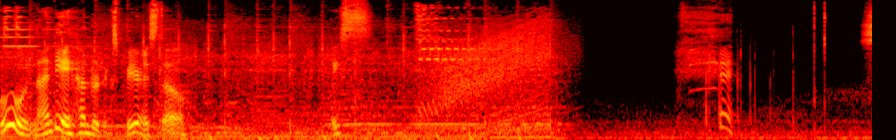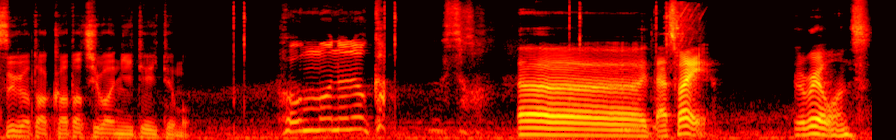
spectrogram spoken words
Ooh, 9,800 experience though. Nice. 姿形は似ていても。本物のか。嘘。Uh, that's right. The real ones.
